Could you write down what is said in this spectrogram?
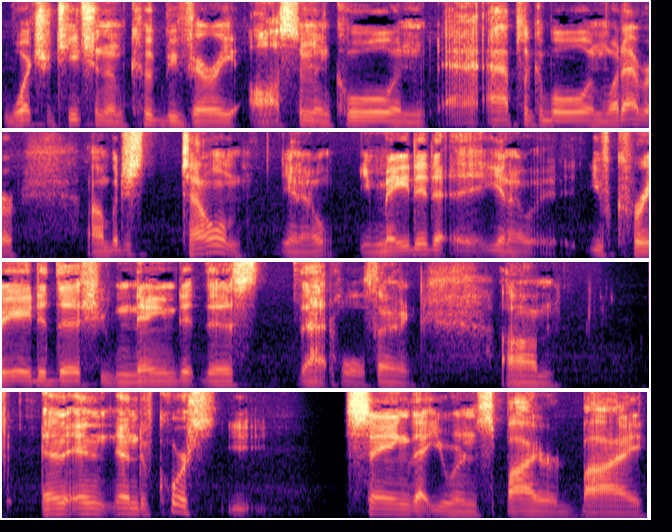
What you're teaching them could be very awesome and cool and a- applicable and whatever, um, but just tell them, you know, you made it, uh, you know, you've created this, you've named it this, that whole thing, um, and and and of course, saying that you were inspired by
